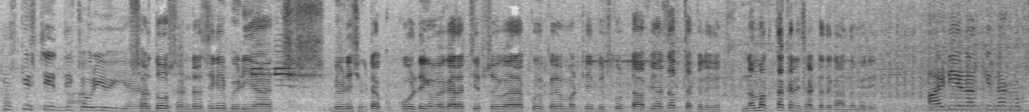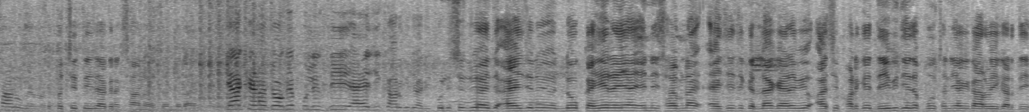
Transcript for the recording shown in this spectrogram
ਕਿਸ ਕਿਸ ਚੀਜ਼ ਦੀ ਚੋਰੀ ਹੋਈ ਹੈ? ਸਰ ਦੋ ਸਿਲੰਡਰ ਸੀਗੇ ਬੀੜੀਆਂ ਬੀੜੀ ਸਿਗਟਾ ਕੋਲਡ ਡਰਿੰਕ ਵਗੈਰਾ ਚਿਪਸ ਵਗੈਰਾ ਕੁਰਕਰੇ ਮੱਠੀ ਬਿਸਕੁਟ ਟਾਫੀਆਂ ਸਭ ਚੱਕ ਲਏ। ਨਮਕ ਤੱਕ ਨਹੀਂ ਛੱਡਿਆ ਦੁਕਾਨ ਤੇ ਮੇਰੀ। ਆਈਡੀਆ ਨਾਲ ਕਿੰਨਾ ਕੁ ਨੁਕਸਾਨ ਹੋ ਗਿਆ 25 30 ਹਜ਼ਾਰ ਦਾ ਨੁਕਸਾਨ ਹੋਇਆ ਸਰ ਮੇਰਾ। ਕੀ ਕਹਿਣਾ ਚਾਹੋਗੇ ਪੁਲਿਸ ਦੀ ਇਹੋ ਜੀ ਕਾਰਗੁਜ਼ਾਰੀ? ਪੁਲਿਸ ਨੂੰ ਇਹ ਜਿਹੇ ਨੂੰ ਲੋਕ ਕਹਿ ਰਹੇ ਆ ਇੰਨੀ ਸ਼ਰਮ ਨਾਲ ਇਹੋ ਜਿਹੀ ਗੱਲਾਂ ਕਹਿ ਰਹੇ ਵੀ ਅਸੀਂ ਫੜ ਕੇ ਦੇ ਵੀ ਦਈਏ ਤਾਂ ਪੁਲਿਸ ਨਹੀਂ ਆ ਕੇ ਕਾਰਵਾਈ ਕਰਦੀ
